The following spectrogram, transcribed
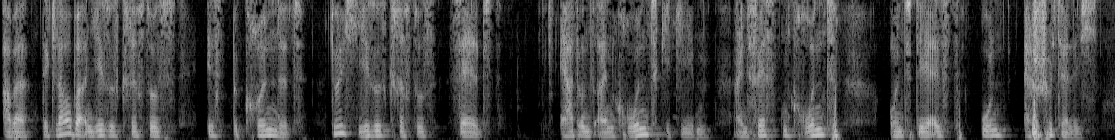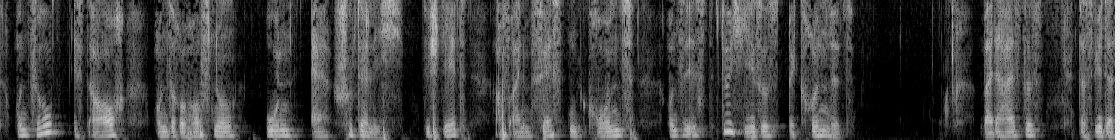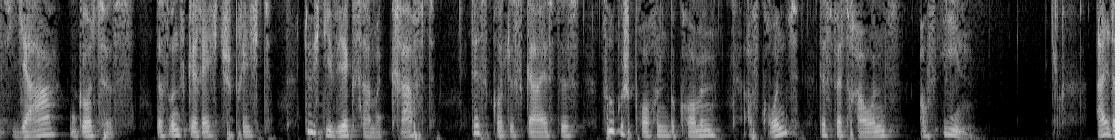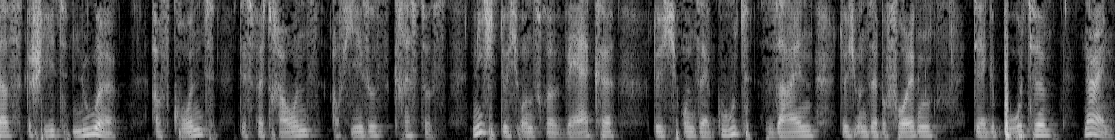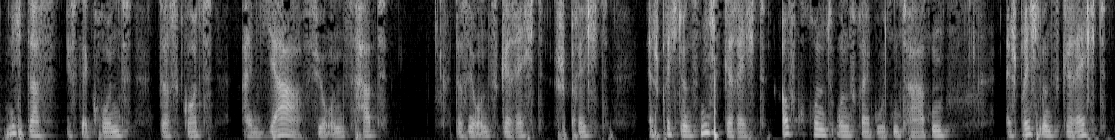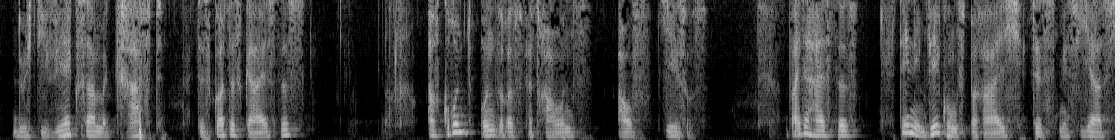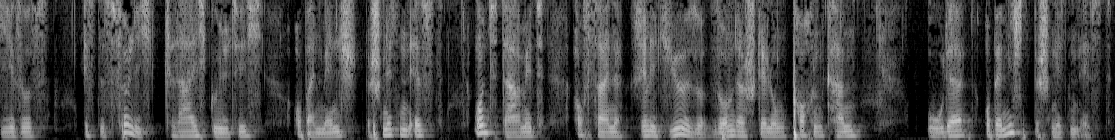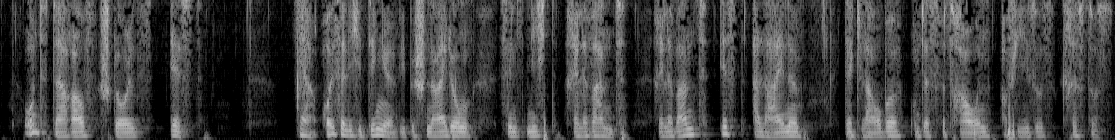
Aber der Glaube an Jesus Christus ist begründet durch Jesus Christus selbst. Er hat uns einen Grund gegeben, einen festen Grund und der ist unerschütterlich. Und so ist auch unsere Hoffnung unerschütterlich. Sie steht auf einem festen Grund und sie ist durch Jesus begründet. Weiter heißt es, dass wir das Ja Gottes, das uns gerecht spricht, durch die wirksame Kraft des Gottesgeistes zugesprochen bekommen aufgrund des Vertrauens auf ihn. All das geschieht nur aufgrund des Vertrauens auf Jesus Christus, nicht durch unsere Werke, durch unser Gutsein, durch unser Befolgen der Gebote. Nein, nicht das ist der Grund, dass Gott ein Ja für uns hat, dass er uns gerecht spricht. Er spricht uns nicht gerecht aufgrund unserer guten Taten. Er spricht uns gerecht durch die wirksame Kraft des Gottesgeistes aufgrund unseres Vertrauens auf Jesus. Weiter heißt es, denn im Wirkungsbereich des Messias Jesus ist es völlig gleichgültig, ob ein Mensch beschnitten ist und damit auf seine religiöse Sonderstellung pochen kann oder ob er nicht beschnitten ist und darauf stolz ist. Ja, äußerliche Dinge wie Beschneidung sind nicht relevant. Relevant ist alleine der Glaube und das Vertrauen auf Jesus Christus.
